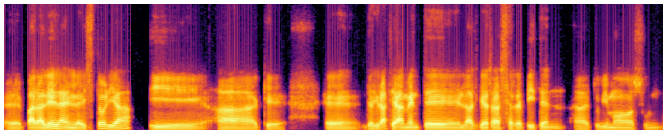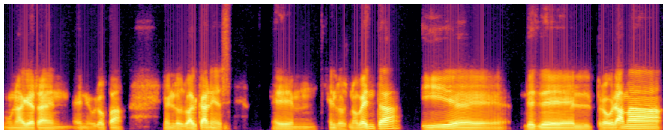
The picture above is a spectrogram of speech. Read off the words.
eh, paralela en la historia y ah, que desgraciadamente las guerras se repiten. Ah, tuvimos una guerra en, en, Europa, en los Balcanes, em, en los 90 y desde el programa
